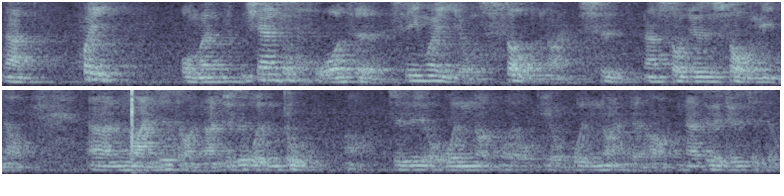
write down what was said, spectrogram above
那会我们现在是活着，是因为有寿暖世，那寿就是寿命哦。呃，暖是什么？暖就是温度啊，就是有温暖，有有温暖的哦。那这个就是指什么？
